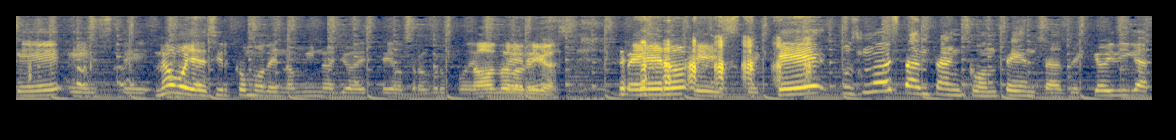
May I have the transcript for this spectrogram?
que, este, no voy a decir cómo denomino yo a este otro grupo de No, no lo digas. pero este, que pues no están tan contentas de que hoy digas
